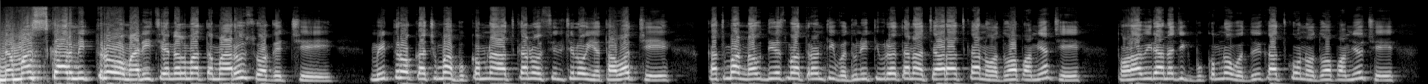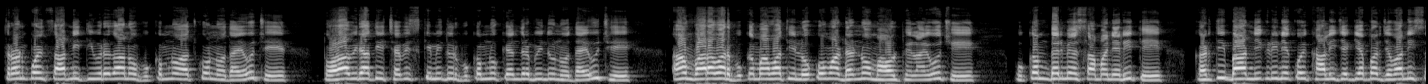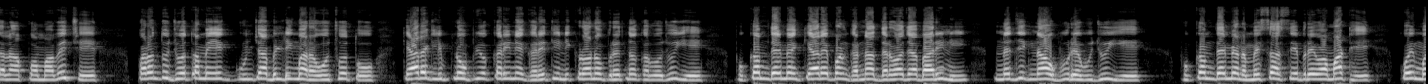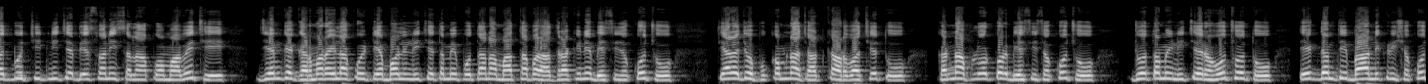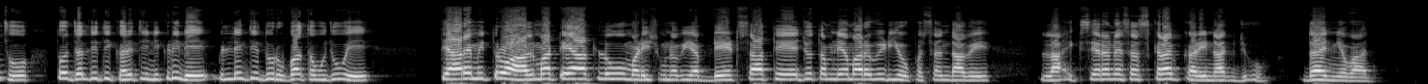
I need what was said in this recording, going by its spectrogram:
નમસ્કાર મિત્રો, મારી ચેનલમાં તમારું સ્વાગત છે. મિત્રો, કચ્છમાં ભૂકંપના આંચકાનો સિલસિલો યથાવત છે. કચ્છમાં નવ દિવસમાં ત્રણથી વધુની તીવ્રતાના ચાર આંચકા નોંધવા પામ્યા છે. ધોળાવીરા નજીક ભૂકંપનો વધુ એક આંચકો નોંધવા પામ્યો છે. ત્રણ પોઈન્ટ સાતની તીવ્રતાનો ભૂકંપનો આંચકો નોંધાયો છે. ધોળાવીરાથી છવ્વીસ કિમી દૂર ભૂકંપનું કેન્દ્રબિંદુ નોંધાયું છે. આમ વારંવાર ભૂકંપ આવવાથી લોકોમાં ડરનો માહોલ ફેલાયો છે. ભૂકંપ દરમિયાન સામાન્ય રીતે ઘરથી બહાર નીકળીને કોઈ ખાલી જગ્યા પર જવાની સલાહ આપવામાં આવે છે. પરંતુ જો તમે એક ઊંચા બિલ્ડિંગમાં રહો છો તો ક્યારેક લિફ્ટનો ઉપયોગ કરીને ઘરેથી નીકળવાનો પ્રયત્ન કરવો જોઈએ. ભૂકંપ દરમિયાન ક્યારેય પણ ઘરના દરવાજા બારીની નજીક ના ઊભું રહેવું જોઈએ. ભૂકંપ દરમિયાન હંમેશા સેફ રહેવા માટે કોઈ મજબૂત ચીજ નીચે બેસવાની સલાહ આપવામાં આવે છે. જેમ કે ઘરમાં રહેલા કોઈ ટેબલની નીચે તમે પોતાના માથા પર હાથ રાખીને બેસી શકો છો. ત્યારે જો ભૂકંપના ઝાટકા હળવા છે તો ઘરના ફ્લોર પર બેસી શકો છો. જો તમે નીચે રહો છો તો એકદમથી બહાર નીકળી શકો છો. તો જલ્દીથી ઘરેથી નીકળીને બિલ્ડિંગથી દૂર ઊભા થવું જોઈએ. ત્યારે મિત્રો, હાલ માટે આટલું. મળીશું નવી અપડેટ સાથે. જો તમને અમારો વીડિયો પસંદ આવે લાઇક શેર અને સબસ્ક્રાઈબ કરી નાખજો. ધન્યવાદ.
